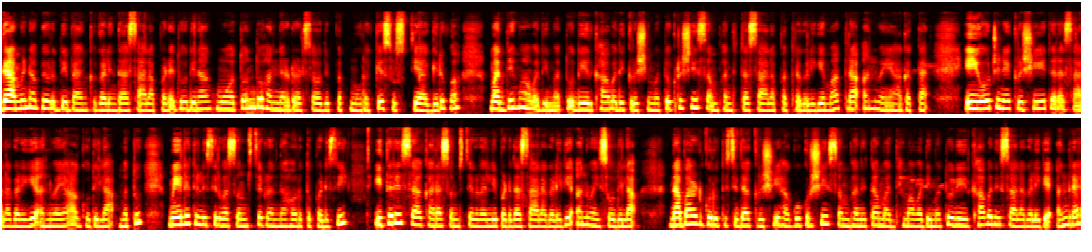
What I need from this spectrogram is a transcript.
ಗ್ರಾಮೀಣಾಭಿವೃದ್ಧಿ ಬ್ಯಾಂಕ್ಗಳಿಂದ ಸಾಲ ಪಡೆದು ದಿನಾಂಕ ಮೂವತ್ತೊಂದು ಹನ್ನೆರಡು ಎರಡು ಸಾವಿರದ ಇಪ್ಪತ್ತ್ಮೂರಕ್ಕೆ ಸುಸ್ತಿಯಾಗಿರುವ ಮಧ್ಯಮಾವಧಿ ಮತ್ತು ದೀರ್ಘಾವಧಿ ಕೃಷಿ ಮತ್ತು ಕೃಷಿ ಸಂಬಂಧಿತ ಸಾಲ ಪತ್ರಗಳಿಗೆ ಮಾತ್ರ ಅನ್ವಯ ಆಗುತ್ತೆ. ಈ ಯೋಜನೆ ಕೃಷಿಯೇತರ ಸಾಲಗಳಿಗೆ ಅನ್ವಯ ಆಗುವುದಿಲ್ಲ ಮತ್ತು ಮೇಲೆ ತಿಳಿಸಿರುವ ಸಂಸ್ಥೆಗಳನ್ನು ಹೊರತುಪಡಿಸಿ ಇತರೆ ಸಹಕಾರ ಸಂಸ್ಥೆಗಳಲ್ಲಿ ಪಡೆದ ಸಾಲಗಳಿಗೆ ಅನ್ವಯಿಸುವುದಿಲ್ಲ. ನಬಾರ್ಡ್ ಗುರುತಿಸಿದ ಕೃಷಿ ಹಾಗೂ ಕೃಷಿ ಸಂಬಂಧಿತ ಮಧ್ಯಮಾವಧಿ ಮತ್ತು ದೀರ್ಘಾವಧಿ ಸಾಲಗಳಿಗೆ ಅಂದರೆ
